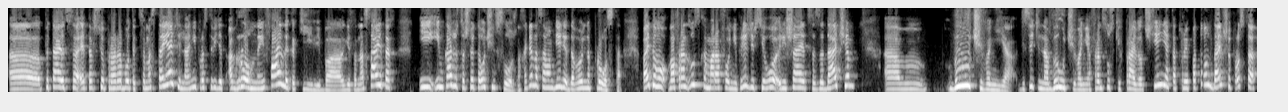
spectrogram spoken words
э, пытаются это все проработать самостоятельно, они просто видят огромные файлы какие-либо где-то на сайтах, и им кажется, что это очень сложно, хотя на самом деле довольно просто. Поэтому во французском марафоне прежде всего решается задача эм, выучивания, действительно выучивания французских правил чтения, которые потом дальше просто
